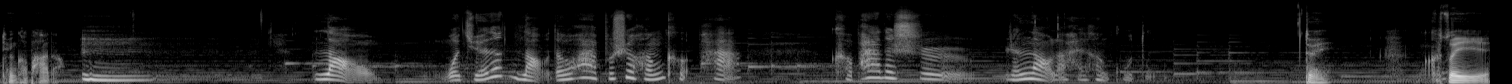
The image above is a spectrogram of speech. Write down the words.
挺可怕的。嗯，老，我觉得老的话不是很可怕，可怕的是人老了还很孤独。对，所以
